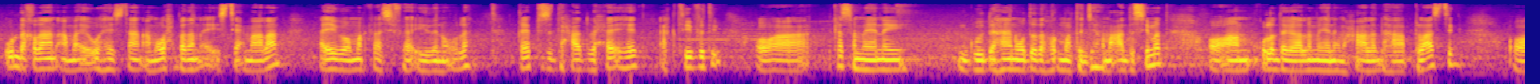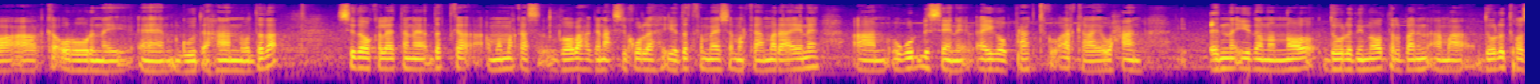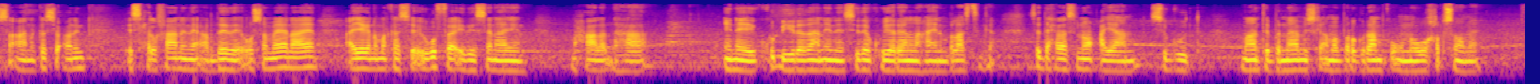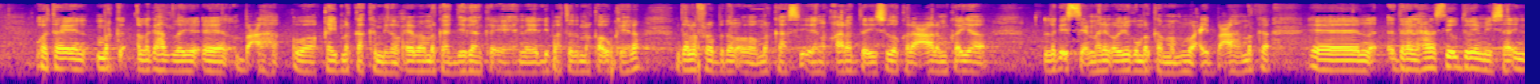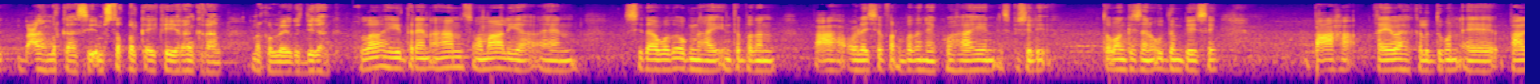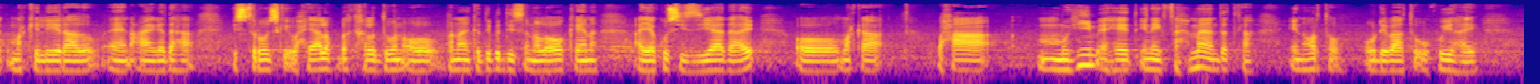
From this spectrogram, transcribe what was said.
u dhaqdaan ama ay u haystaan ama wax badan ay isticmaalaan ayagoo markaas faa'iidana u leh. Qaybta saddexaad waxay ahayd activity oo ka sameynay guud ahaan waddada horumarta jaamacadda simad oo aan kula dagaalamayna maxaa la dhahaa plastic oo ka ururinay guud ahaan waddada sidoo kaleetana dadka ama markaas goobaha ganacsi ku leh iyo dadka meesha markaa maraayane aan ugu dhisayn ayagoo practic u arkaayo waxaan cidna iyadoona noo dowladi noo dalbanin ama dowlad hoose aanan ka soconin isxilqaan inay ardayda ay u sameynayeen ayagana markaas ay ugu faa'iidaysanayeen. Maxaa la dhahaa? Inay ku dhiiradaan inay sida ku yareen lahayn balastiga saddexdaas nooc ayaan si guud maanta barnaamijka ama brograamka uu noogu qabsoomay waa tahay marka laga hadlayo bacaha waa qayb markaa ka mid a waxyaabaha markaa deegaanka dhibaatada markaa u keena. Dalo fara badan oo markaasi qaaradda iyo sidoo kale caalamka ayaa laga isticmaalin oo iyagu markaa mamnuucay bacaha marka dareen ahaan siday u dareemaysaan in bacaha markaasi mustaqbalka ay ka yaraan karaan marka loo eego deegaanka? Wallaahi dareen ahaan soomaaliya sidaa wada ognahay inta badan bacaha culaysyo fara badan ay ku haayeen especially tobankii sano u dambeysay bacaha qeybaha kala duwan ee markii la yiraahdo caagadaha strooska waxyaalo kala duwan oo bannaanka dibaddiisana looga keena ayaa ku sii siyaadayay oo marka waxaa muhiim ahayd inay fahmaan dadka in horta uu dhibaato uu ku yahay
